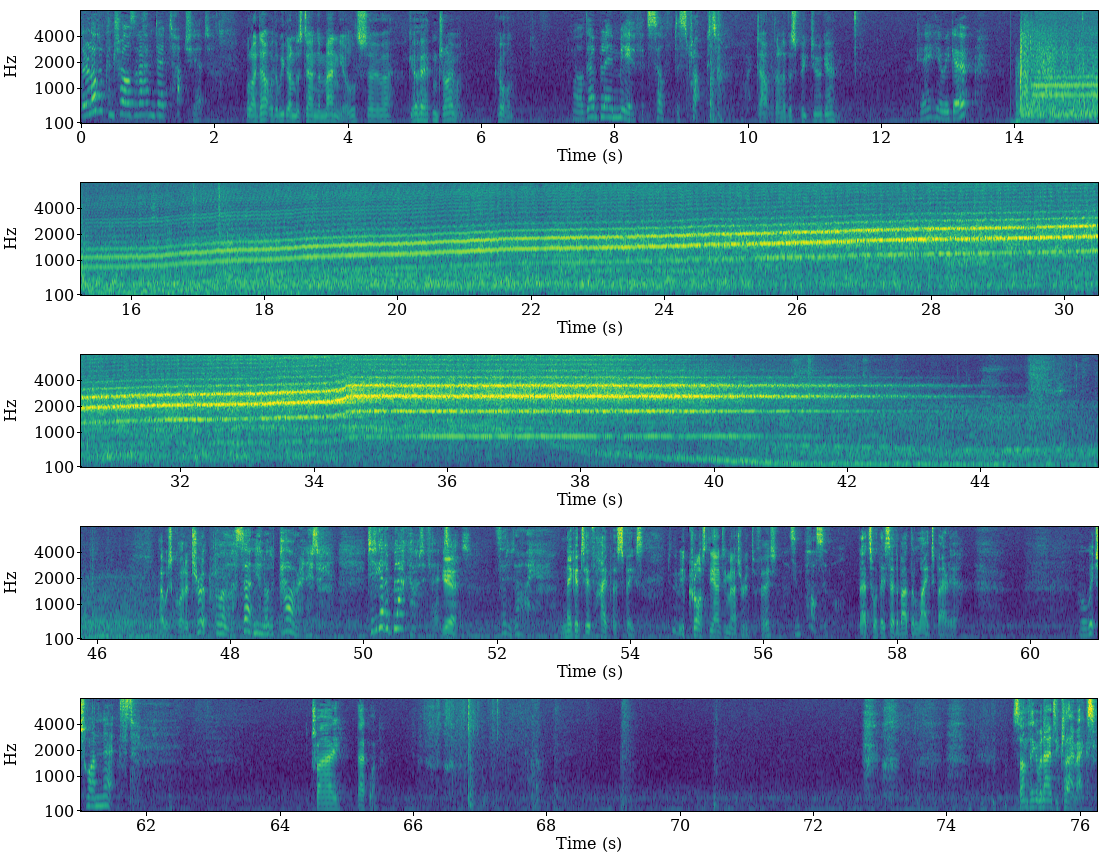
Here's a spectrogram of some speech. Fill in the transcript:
There are a lot of controls that I haven't dared touch yet. Well, I doubt whether we'd understand the manual, so uh, go ahead and try one. Go on. Well, don't blame me if it's self-destruct. I doubt whether I'll ever speak to you again. Okay, here we go. Was quite a trip. Well, certainly a lot of power in it. Did you get a blackout effect? Yes. So did I. Negative hyperspace. Do you think we crossed the antimatter interface? It's impossible. That's what they said about the light barrier. Well, which one next? Try that one. Something of an anticlimax.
